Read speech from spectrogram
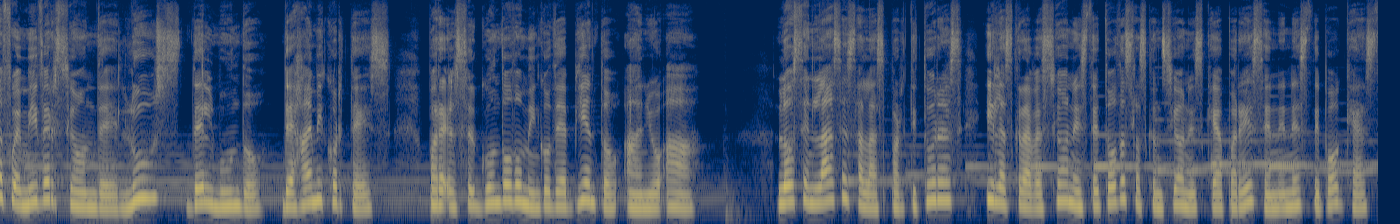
Esa fue mi versión de Luz del Mundo de Jaime Cortés para el segundo domingo de Adviento, año A. Los enlaces a las partituras y las grabaciones de todas las canciones que aparecen en este podcast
